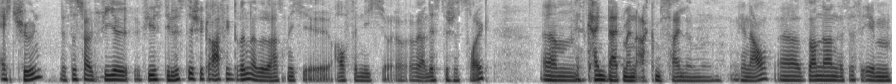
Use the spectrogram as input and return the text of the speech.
echt schön. Es ist halt viel, viel stilistische Grafik drin. Also du hast nicht äh, aufwendig äh, realistisches Zeug. Ähm, Ist kein Batman Arkham Asylum. genau, äh, sondern es ist eben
